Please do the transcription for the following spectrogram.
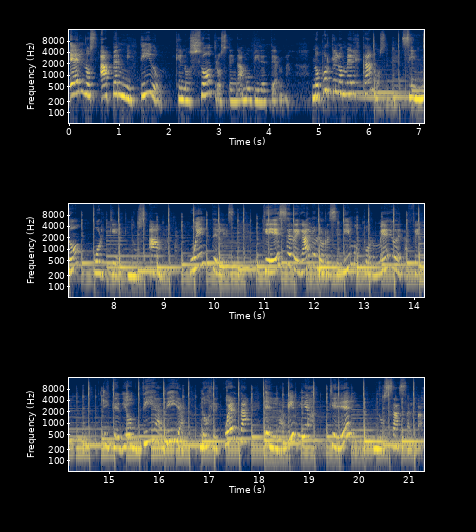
Él nos ha permitido que nosotros tengamos vida eterna. No porque lo merezcamos, sino porque nos ama. Cuénteles que ese regalo lo recibimos por medio de la fe y que Dios día a día nos recuerda en la Biblia que Él nos ha salvado.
